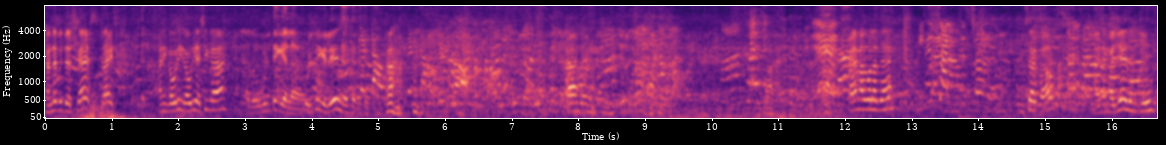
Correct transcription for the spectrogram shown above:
थंड पितोयस काय? राईट आणि गौरी गौरी अशी का? उलटी गेला. उलटी गेली? काय मागवलं ते? मिसळ पाव. अरे मजा आहे तुमची.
